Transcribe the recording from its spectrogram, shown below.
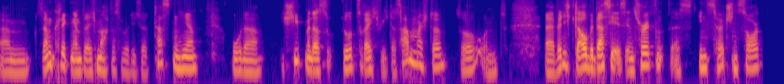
ähm, zusammenklicken. Entweder ich mache das über diese Tasten hier oder ich schiebe mir das so zurecht, wie ich das haben möchte. So, und äh, wenn ich glaube, das hier ist Insertion, ist Insertion Sort,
